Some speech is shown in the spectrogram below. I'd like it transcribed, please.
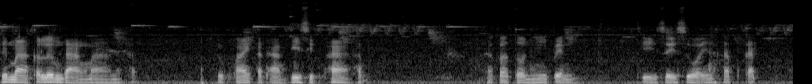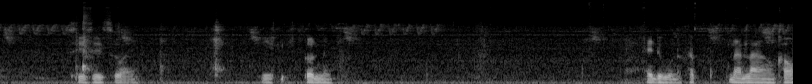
ขึ้นมาก็เริ่มด่างมานะครับลูกไม้กระถางที่สิบห้าครับ แล้วก็ต้นนี้เป็นสีสวยๆนะครับ กัดสีสวยๆนี่อีกต้นหนึ่ง ให้ดูนะครับ ด้านล่างของเขา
